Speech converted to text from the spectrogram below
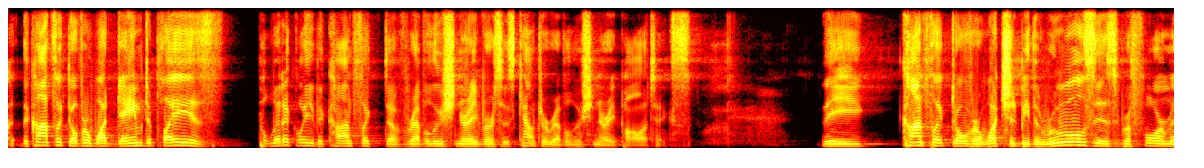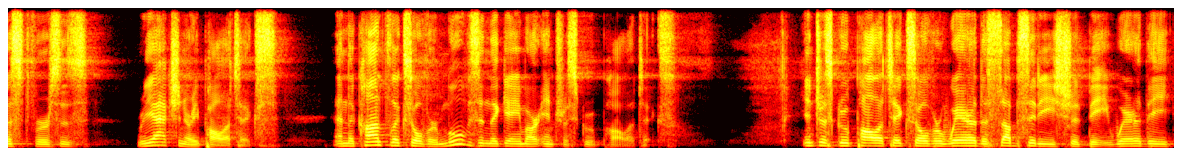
The conflict over what game to play is politically the conflict of revolutionary versus counter-revolutionary politics. The conflict over what should be the rules is reformist versus reactionary politics. And the conflicts over moves in the game are interest group politics interest group politics over where the subsidies should be, where the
